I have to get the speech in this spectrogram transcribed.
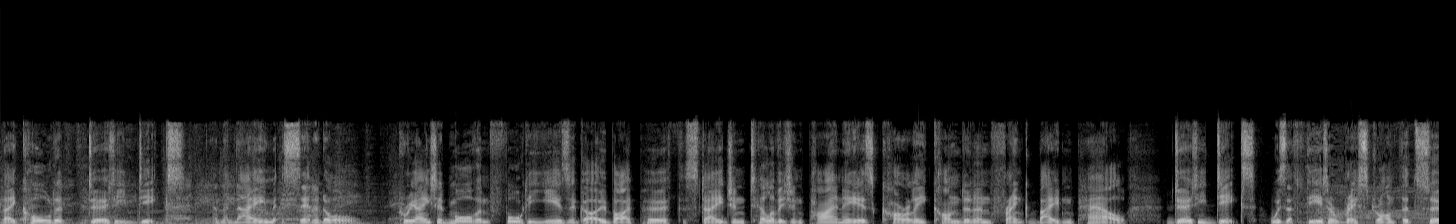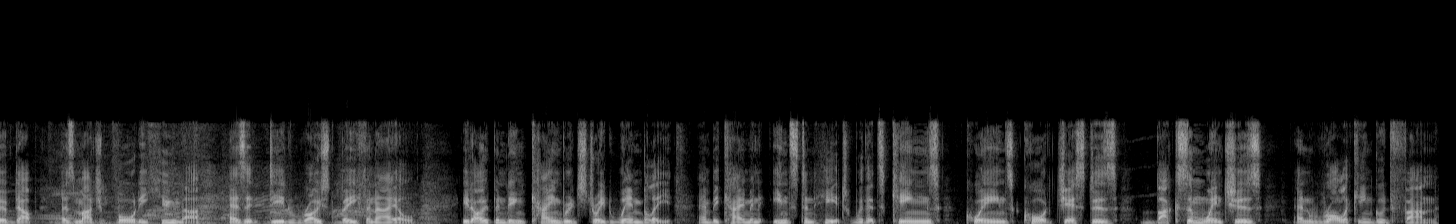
They called it Dirty Dick's, and the name said it all. Created more than 40 years ago by Perth stage and television pioneers Coralie Condon and Frank Baden Powell, Dirty Dick's was a theatre restaurant that served up as much bawdy humour as it did roast beef and ale. It opened in Cambridge Street, Wembley, and became an instant hit with its kings, queens, court jesters, buxom wenches, and rollicking good fun.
